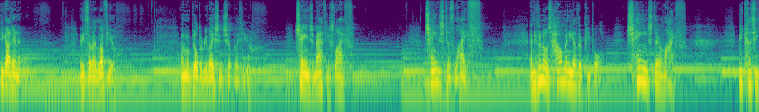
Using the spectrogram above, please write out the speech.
He got in it. And he said, I love you. And we'll build a relationship with you. Changed Matthew's life. Changed his life. And who knows how many other people changed their life because he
